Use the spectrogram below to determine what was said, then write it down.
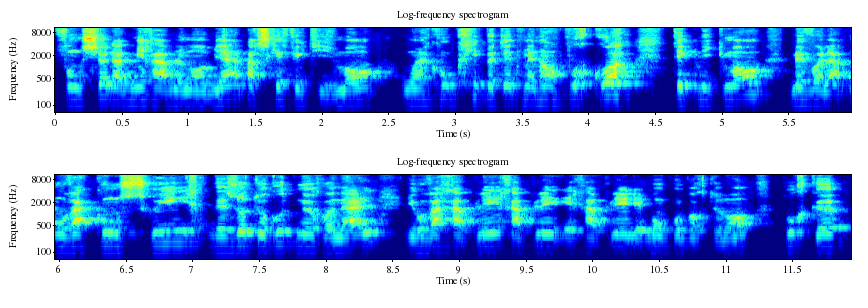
fonctionnent admirablement bien parce qu'effectivement, on a compris peut-être maintenant pourquoi techniquement, mais voilà, on va construire des autoroutes neuronales et on va rappeler, rappeler et rappeler les bons comportements pour que,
